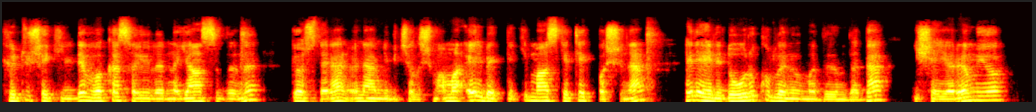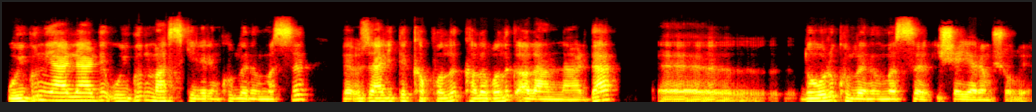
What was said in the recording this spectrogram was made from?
kötü şekilde vaka sayılarına yansıdığını gösteren önemli bir çalışma. Ama elbette ki maske tek başına hele hele doğru kullanılmadığında da işe yaramıyor. Uygun yerlerde uygun maskelerin kullanılması ve özellikle kapalı kalabalık alanlarda e, doğru kullanılması işe yaramış oluyor.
